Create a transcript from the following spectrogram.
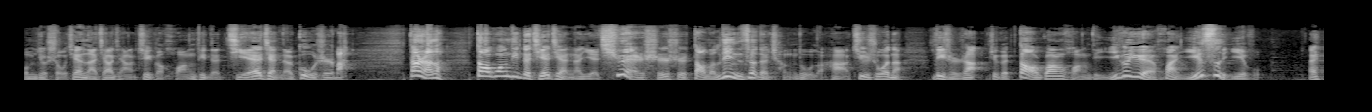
我们就首先来讲讲这个皇帝的节俭的故事吧。当然了。道光帝的节俭呢，也确实是到了吝啬的程度了哈。据说呢，历史上这个道光皇帝一个月换一次衣服，哎，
